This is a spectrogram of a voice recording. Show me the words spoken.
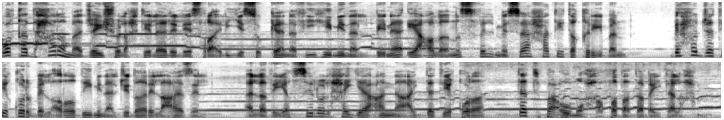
وقد حرم جيش الاحتلال الإسرائيلي السكان فيه من البناء على نصف المساحة تقريبا بحجة قرب الأراضي من الجدار العازل الذي يفصل الحي عن عدة قرى تتبع محافظة بيت لحم.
